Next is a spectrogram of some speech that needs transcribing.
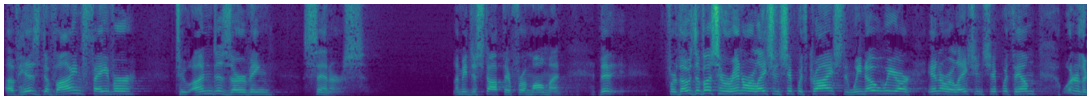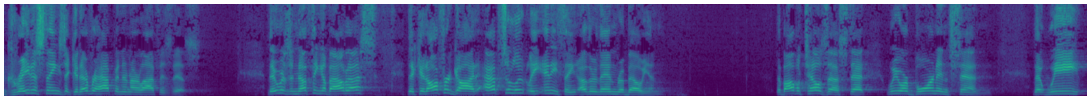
of his divine favor to undeserving sinners. Let me just stop there for a moment. For those of us who are in a relationship with Christ and we know we are in a relationship with Him, one of the greatest things that could ever happen in our life is this. There was nothing about us that could offer God absolutely anything other than rebellion. The Bible tells us that we were born in sin, that we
